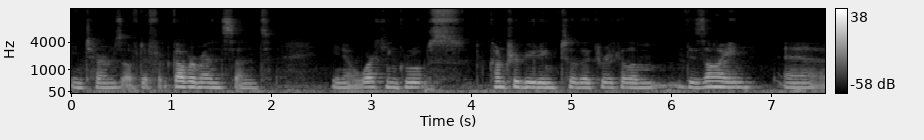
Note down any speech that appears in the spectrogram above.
in terms of different governments and you know working groups contributing to the curriculum design uh,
